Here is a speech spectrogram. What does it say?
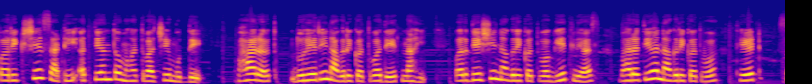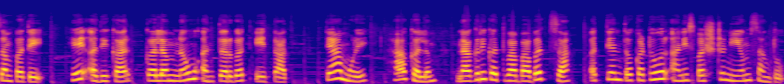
परीक्षेसाठी अत्यंत महत्त्वाचे मुद्दे. भारत दुहेरी नागरिकत्व देत नाही. परदेशी नागरिकत्व घेतल्यास भारतीय नागरिकत्व थेट संपते. हे अधिकार कलम नऊ अंतर्गत येतात. त्यामुळे हा कलम नागरिकत्वाबाबतचा अत्यंत कठोर आणि स्पष्ट नियम सांगतो.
